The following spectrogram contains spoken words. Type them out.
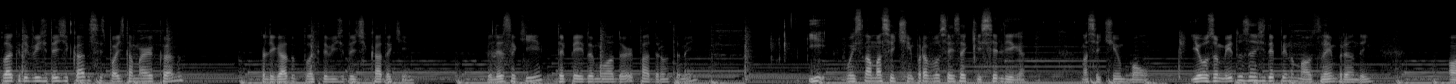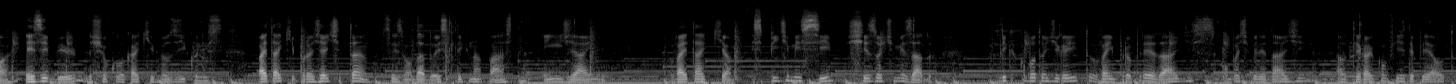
Placa de vídeo dedicada, vocês podem estar tá marcando, tá ligado? Placa de vídeo dedicada aqui. Beleza aqui, DPI do emulador, padrão também. E vou ensinar um macetinho pra vocês aqui, se liga. Macetinho bom. E eu uso 1200 de DPI no mouse, lembrando, hein? Ó, exibir, deixa eu colocar aqui meus ícones. Vai estar tá aqui Project Titan, vocês vão dar dois cliques na pasta, Engine. Vai estar tá aqui, ó, SpeedMC X otimizado. Clica com o botão direito, vai em propriedades, compatibilidade, alterar config DP alto,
